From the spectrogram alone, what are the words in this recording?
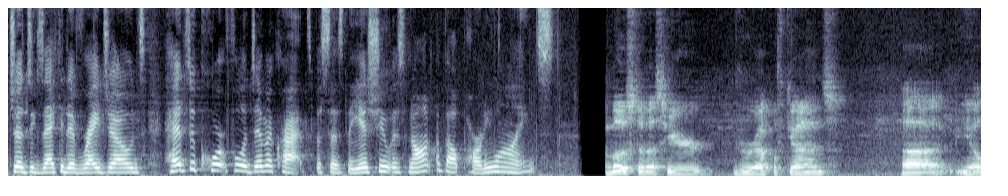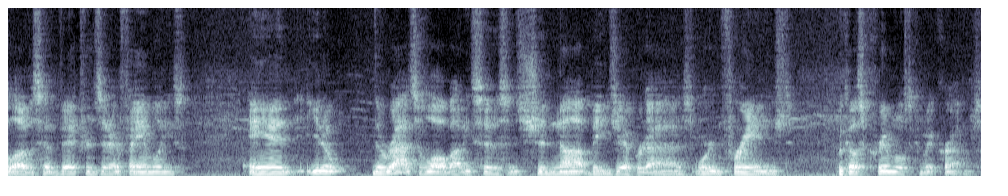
Judge Executive Ray Jones heads a court full of Democrats, but says the issue is not about party lines. Most of us here grew up with guns. Uh, you know, a lot of us have veterans in our families. And, you know, the rights of law abiding citizens should not be jeopardized or infringed because criminals commit crimes.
